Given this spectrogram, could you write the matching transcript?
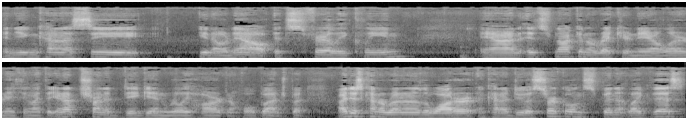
And you can kind of see, you know, now it's fairly clean and it's not going to wreck your nail or anything like that. You're not trying to dig in really hard and a whole bunch, but I just kind of run under the water and kind of do a circle and spin it like this,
